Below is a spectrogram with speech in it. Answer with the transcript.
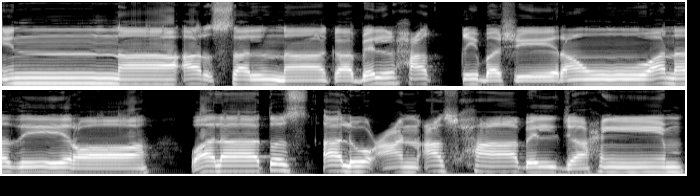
إنا أرسلناك بالحق بشيرا ونذيرا. ولا تسأل عن أصحاب الجحيم.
